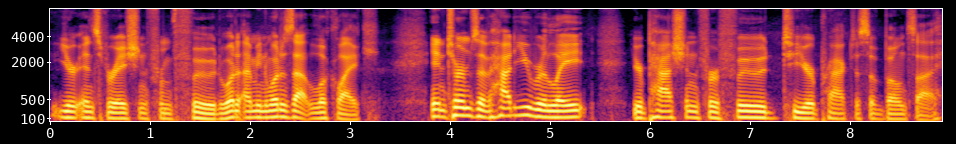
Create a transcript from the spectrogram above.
your inspiration from food? What I mean, what does that look like in terms of how do you relate your passion for food to your practice of bonsai?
